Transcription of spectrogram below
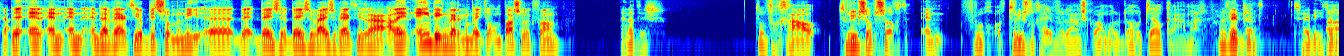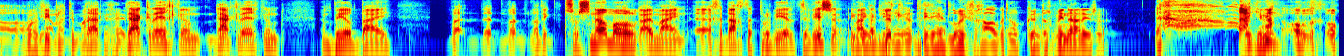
Ja. De, en, en, en, en daar werkt hij op dit soort manier. eh, de- deze, deze wijze werkt hij eraan. Alleen één ding werd ik een beetje onpasselijk van. En dat is... Toen Van Gaal Truus opzocht. En vroeg of Truus nog even langskwam op de hotelkamer. Voor een En wipje, dat- zei hij. Oh, om een ja, te maken. daar kreeg ik, een, daar kreeg ik een, een beeld bij. Wat, dat, wat, wat ik zo snel mogelijk uit mijn eh, gedachten probeerde te wissen. ik, maar denk, dat ik, lukt denk dat, ik denk dat Louis Vergaal ook een heel kundig minnaar is, hoor. Denk je niet? Onge-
